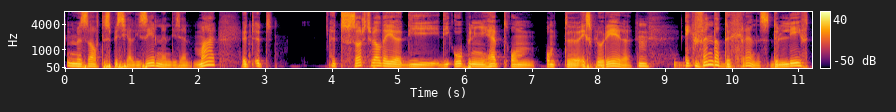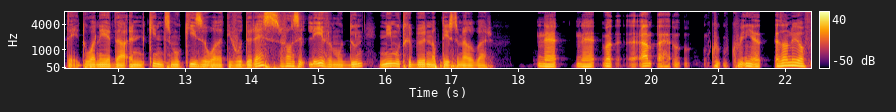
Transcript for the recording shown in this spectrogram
mezelf te specialiseren in die zin. Maar het, het, het zorgt wel dat je die, die opening hebt om, om te exploreren. Ik vind dat de grens, de leeftijd, wanneer dat een kind moet kiezen wat hij voor de rest van zijn leven moet doen, niet moet gebeuren op het eerste middelbaar. Nee, nee. Wat, eh, ehm, eh, ik, ik weet niet, is dat nu of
